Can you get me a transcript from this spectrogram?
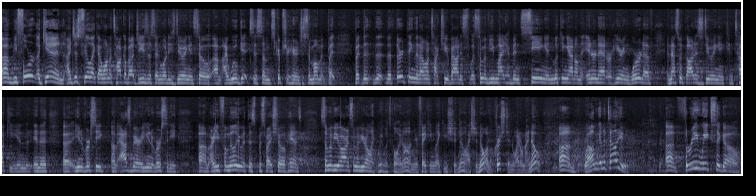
um, before, again, I just feel like I want to talk about Jesus and what He's doing. And so um, I will get to some scripture here in just a moment. But, but the, the, the, third thing that I want to talk to you about is what some of you might have been seeing and looking at on the internet or hearing word of. And that's what God is doing in Kentucky, in, in a, a university, um, Asbury University. Um, are you familiar with this by show of hands? Some of you are, and some of you are like, wait, what's going on? You're faking like you should know. I should know. I'm a Christian. Why don't I know? Um, well, I'm going to tell you. Uh, three weeks ago,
